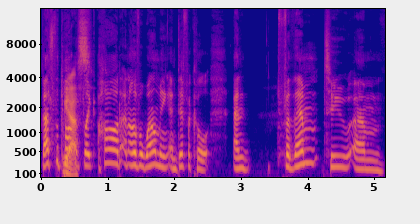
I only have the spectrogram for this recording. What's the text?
That's the part Yes. that's like hard and overwhelming and difficult. And for them to um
